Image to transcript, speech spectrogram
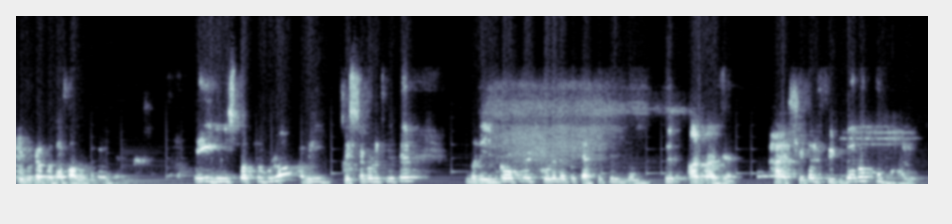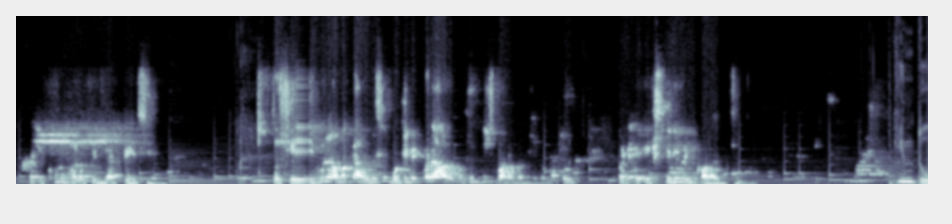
কোনোটা কোথাও পাবো কিনা জানি না। এই জিনিসপত্রগুলো আমি চেষ্টা করেছি যাতে মানে ইনকর্পোরেট করে যাতে ক্যাফেতে লোকদের আনা যায় হ্যাঁ সেটার ফিডব্যাকও খুব ভালো খুবই ভালো ফিডব্যাক পেয়েছি আমি। তো সেইগুলো আমাকে আরও বেশি মোটিভেট করে আরও নতুন কিছু বানানোর জন্য নতুন মানে এক্সপেরিমেন্ট করার জন্য। কিন্তু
